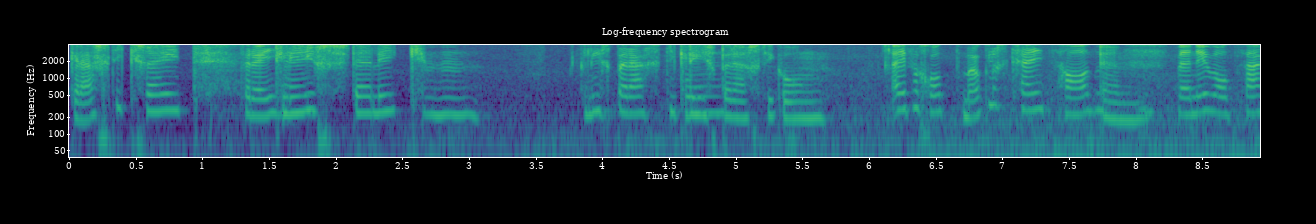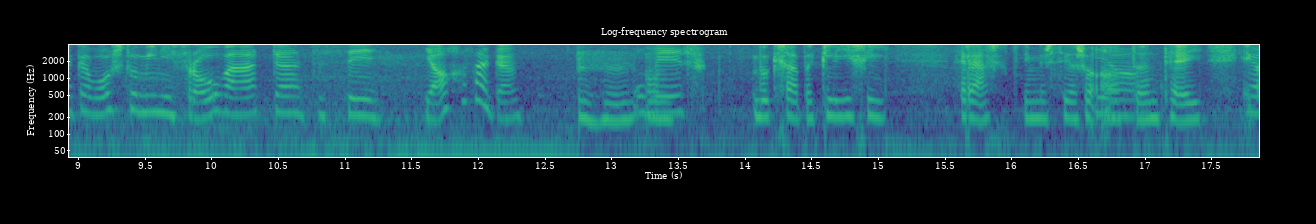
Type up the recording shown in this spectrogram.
Gerechtigkeit, Freiheit, Gleichstellung, mhm. Gleichberechtigung. Gleichberechtigung. Einfach auch die Möglichkeit zu haben, dass, Ähm, wenn ich will sagen willst du meine Frau werden, dass sie Ja kann sagen. mhm. Und Und, wir- wirklich eben gleiche Rechte, wie wir es ja schon Ja. angetönt haben. Ja.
